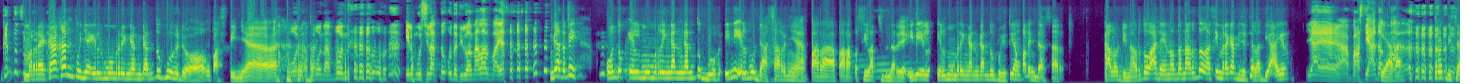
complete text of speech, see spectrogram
gendut sih mereka kan punya ilmu meringankan tubuh dong pastinya. ampun ampun ampun ilmu silat tuh udah di luar nalar pak ya Enggak, tapi untuk ilmu meringankan tubuh ini ilmu dasarnya para para pesilat Oh. sebenarnya. Ini il- ilmu meringankan tubuh itu yang paling dasar. Kalau di Naruto ada yang nonton Naruto nggak sih mereka bisa jalan di air, ya ya ya pasti ada pak kan? terus bisa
